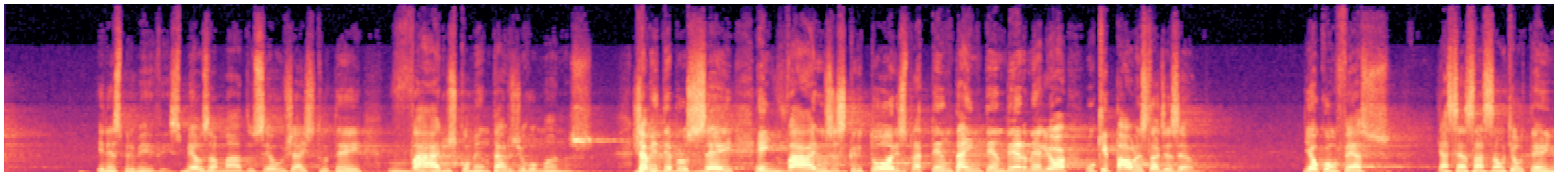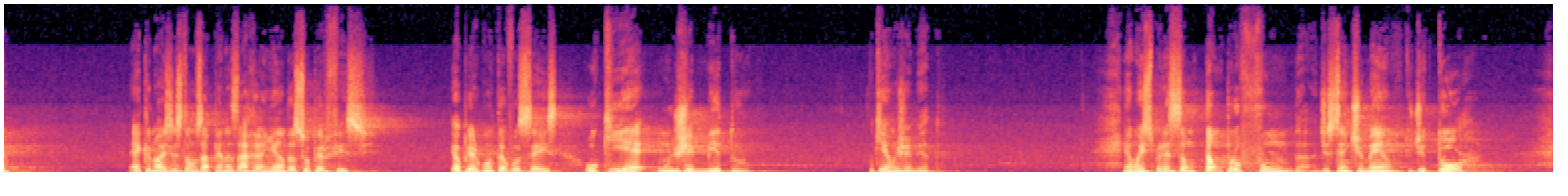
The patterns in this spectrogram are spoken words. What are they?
inexprimíveis. Meus amados, eu já estudei vários comentários de Romanos, já me debrucei em vários escritores para tentar entender melhor o que Paulo está dizendo. E eu confesso que a sensação que eu tenho é que nós estamos apenas arranhando a superfície. Eu pergunto a vocês: o que é um gemido? O que é um gemido? É uma expressão tão profunda de sentimento, de dor,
